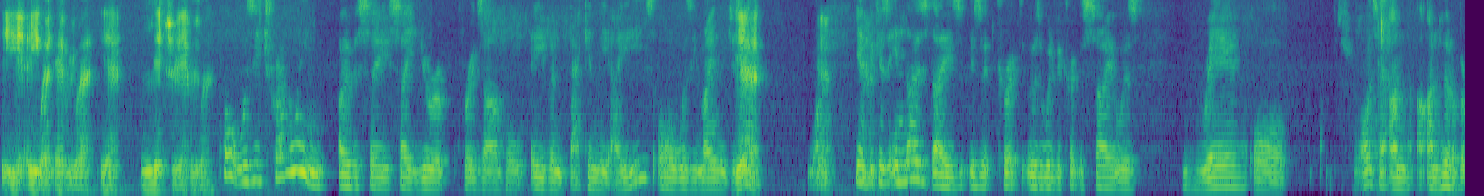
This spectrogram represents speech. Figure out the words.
He, he went everywhere. Yeah, literally everywhere. Paul, was he travelling overseas, say Europe, for example, even back in the 80s, or was he mainly just. Yeah. Wow. Yeah. Yeah, because in those days, is it correct? Was would it be correct to say it was rare, or I won't say un, unheard of, but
